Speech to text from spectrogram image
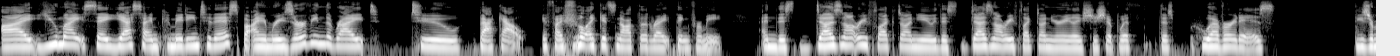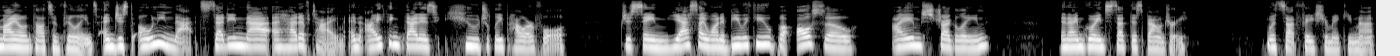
I you might say yes, I'm committing to this, but I am reserving the right to back out if I feel like it's not the right thing for me. And this does not reflect on you. This does not reflect on your relationship with this whoever it is. These are my own thoughts and feelings and just owning that, setting that ahead of time. And I think that is hugely powerful. Just saying, yes, I want to be with you, but also I am struggling and I'm going to set this boundary. What's that face you're making, Matt?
